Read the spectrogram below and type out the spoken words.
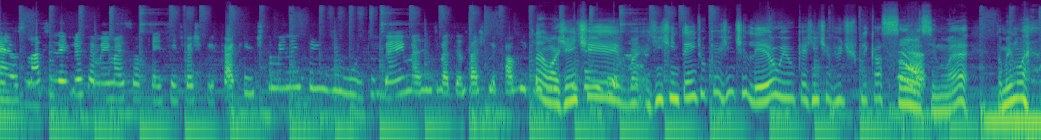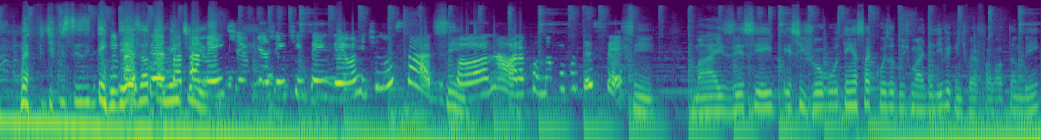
É, o Smart Delivery também mais pra frente a gente vai explicar, que a gente também não entende muito bem, mas a gente vai tentar explicar o que Não, a gente. A gente, a gente entende o que a gente leu e o que a gente viu de explicação, é. assim, não é? Também não é, não é difícil entender exatamente, exatamente isso. o que a gente entendeu, a gente não sabe. Sim. Só na hora quando acontecer. Sim. Mas esse, esse jogo tem essa coisa do Smart Delivery que a gente vai falar também.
